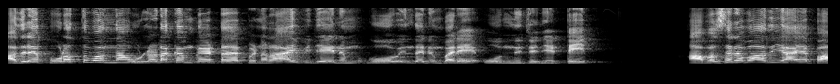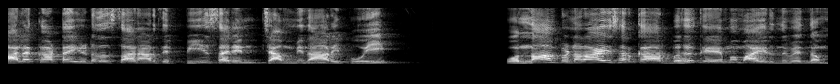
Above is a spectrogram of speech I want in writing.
അതിലെ പുറത്തു വന്ന ഉള്ളടക്കം കേട്ട് പിണറായി വിജയനും ഗോവിന്ദനും വരെ ഒന്നിച്ചു ഞെട്ടി. അവസരവാദിയായ പാലക്കാട്ടെ ഇടത് സ്ഥാനാർത്ഥി പി സരിൻ ചമ്മി നാറിപ്പോയി. ഒന്നാം പിണറായി സർക്കാർ ബഹുകേമമായിരുന്നുവെന്നും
